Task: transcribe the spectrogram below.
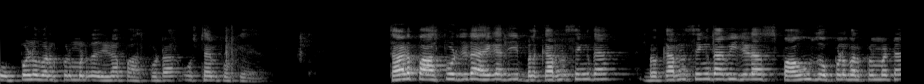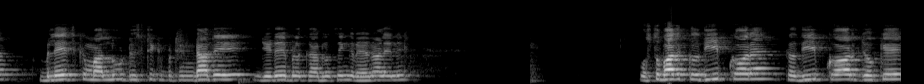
ਓਪਨ ਵਰਕ ਪਰਮਿਟ ਦਾ ਜਿਹੜਾ ਪਾਸਪੋਰਟ ਆ ਉਹ ਸਟੈਂਪ ਹੋ ਕੇ ਆਇਆ। ਥਰਡ ਪਾਸਪੋਰਟ ਜਿਹੜਾ ਹੈਗਾ ਜੀ ਬਲਕਰਨ ਸਿੰਘ ਦਾ। ਬਲਕਰਨ ਸਿੰਘ ਦਾ ਵੀ ਜਿਹੜਾ ਸਪਾਊਸ ਓਪਨ ਵਰਕ ਪਰਮਿਟ ਹੈ ਵਿਲੇਜ ਕਮਾਲੂ ਡਿਸਟ੍ਰਿਕਟ ਬਠਿੰਡਾ ਦੇ ਜਿਹੜੇ ਬਲਕਰਨ ਸਿੰਘ ਰਹਿਣ ਵਾਲੇ ਨੇ। ਉਸ ਤੋਂ ਬਾਅਦ ਕੁਲਦੀਪ ਕੌਰ ਹੈ। ਕੁਲਦੀਪ ਕੌਰ ਜੋ ਕਿ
